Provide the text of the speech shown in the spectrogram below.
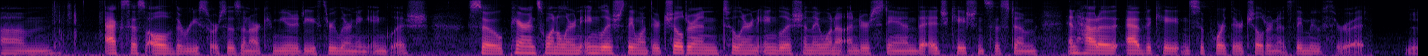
um, access all of the resources in our community through learning English. So parents want to learn English, they want their children to learn English, and they want to understand the education system and how to advocate and support their children as they move through it. Yeah,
